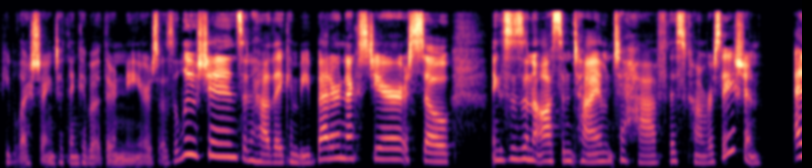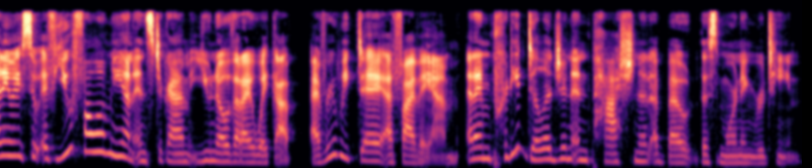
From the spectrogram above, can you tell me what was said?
people are starting to think about their New Year's resolutions and how they can be better next year. So I think this is an awesome time to have this conversation. Anyway, so if you follow me on Instagram, you know that I wake up every weekday at 5 a.m. and I'm pretty diligent and passionate about this morning routine.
